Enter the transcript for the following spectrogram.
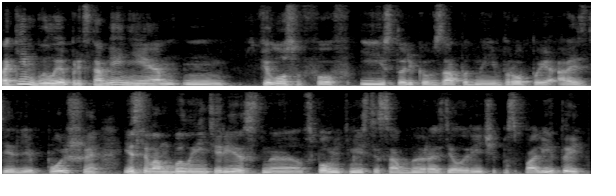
Таким было представление философов и историков Западной Европы о разделе Польши. Если вам было интересно вспомнить вместе со мной раздел Речи Посполитой,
